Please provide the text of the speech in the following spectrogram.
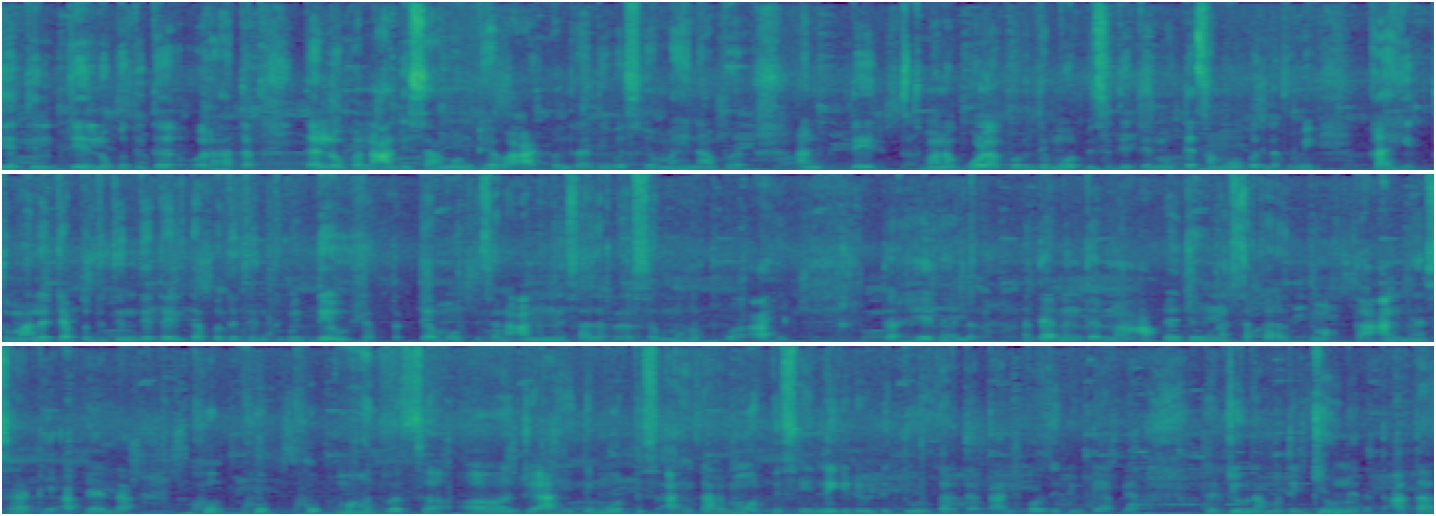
तेथील जे लोक तिथं राहतात त्या लोकांना आधी सांगून ठेवा आठ पंधरा दिवस किंवा महिनाभर. आणि ते तुम्हाला गोळा करून ते मोरपिसे देतील. मग त्याचा मोबदला तुम्ही काही तुम्हाला ज्या पद्धतीने देता येईल त्या पद्धतीने तुम्ही देऊ शकता. त्या मोरपिसांना अनन्यसाधारण असं महत्त्व आहे. तर हे झालं. त्यानंतर ना आपल्या जीवनात सकारात्मकता आणण्यासाठी आपल्याला खूप खूप खूप महत्त्वाचं जे आहे ते मोरपीस आहे. कारण मोरपीस हे निगेटिव्हिटी दूर करतात आणि पॉझिटिव्हिटी आपल्या जीवनामध्ये घेऊन येतात. आता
